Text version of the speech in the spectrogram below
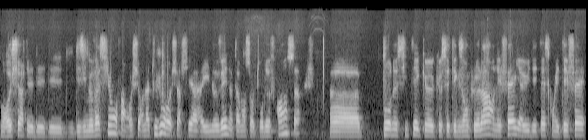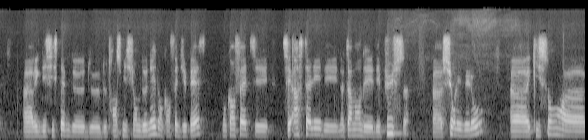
on recherche des, des- des- des innovations. Enfin, on, recherche- on a toujours recherché à, à innover, notamment sur le Tour de France. Euh, pour ne citer que, que cet exemple-là, en effet, il y a eu des tests qui ont été faits euh, avec des systèmes de, de- de transmission de données, donc en fait GPS. Donc en fait, c'est installer des, notamment des, des puces euh, sur les vélos euh, qui sont euh,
